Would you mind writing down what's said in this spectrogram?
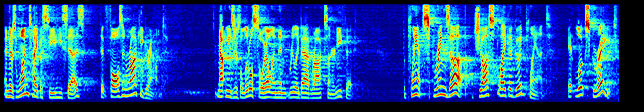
And there's one type of seed, he says, that falls in rocky ground. Now it means there's a little soil and then really bad rocks underneath it. The plant springs up just like a good plant. It looks great.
